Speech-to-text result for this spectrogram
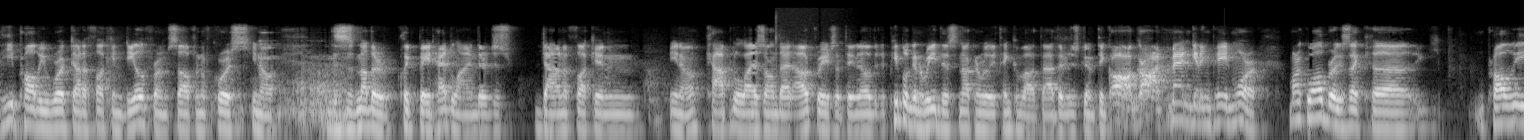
he probably worked out a fucking deal for himself, and of course, you know, this is another clickbait headline. They're just down a fucking, you know, capitalize on that outrage that they know that people are going to read this, not going to really think about that. They're just going to think, oh god, men getting paid more. Mark Wahlberg is like, uh, probably,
